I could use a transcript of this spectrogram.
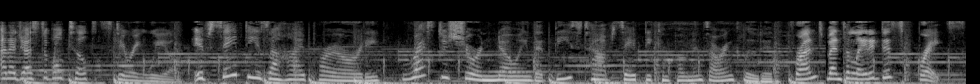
an adjustable tilt steering wheel. If safety is a high priority, rest assured knowing that these top safety components are included. Front ventilated disc brakes,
